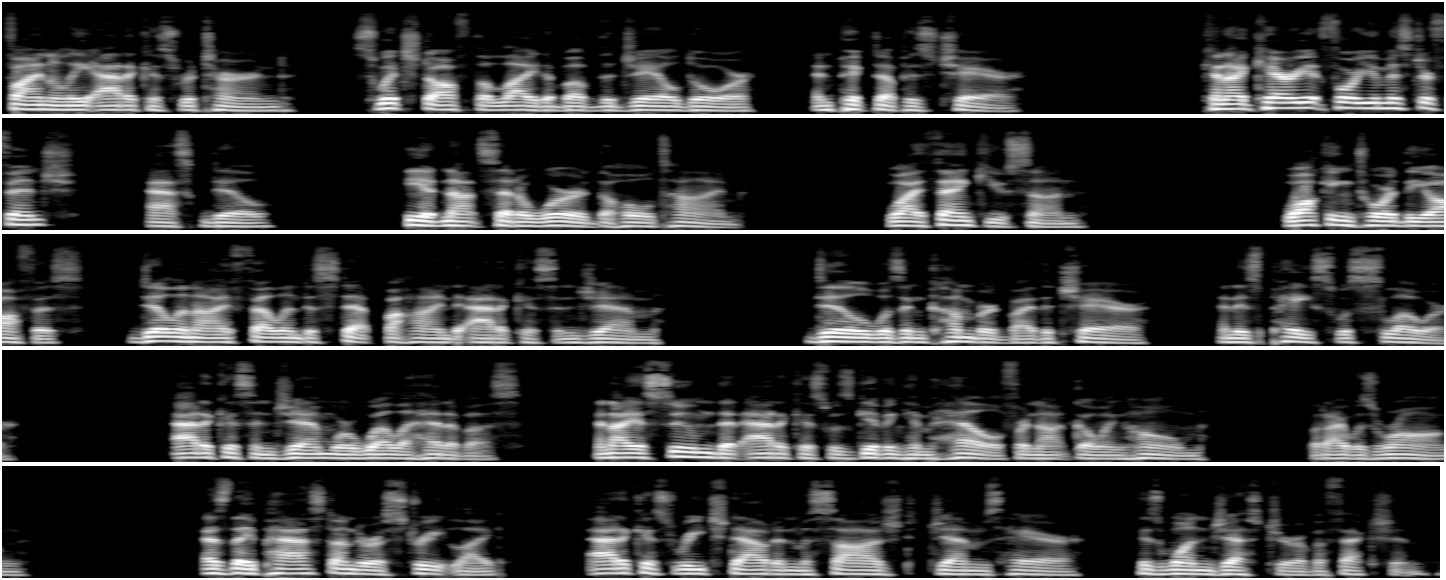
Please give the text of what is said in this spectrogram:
Finally, Atticus returned, switched off the light above the jail door, and picked up his chair. Can I carry it for you, Mr. Finch? asked Dill. He had not said a word the whole time. Why, thank you, son. Walking toward the office, Dill and I fell into step behind Atticus and Jem. Dill was encumbered by the chair, and his pace was slower. Atticus and Jem were well ahead of us, and I assumed that Atticus was giving him hell for not going home, but I was wrong. As they passed under a streetlight, Atticus reached out and massaged Jem's hair, his one gesture of affection.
